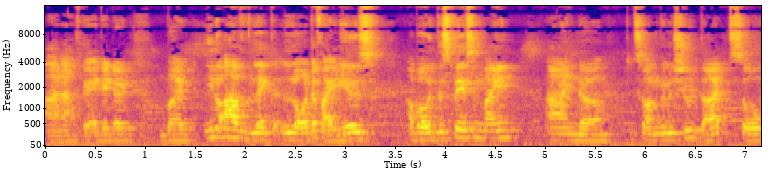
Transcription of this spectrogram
and I have to edit it but you know I have like a lot of ideas about this place in mind and uh, so I'm gonna shoot that. So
